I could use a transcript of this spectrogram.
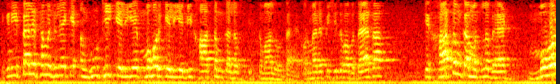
لیکن یہ پہلے سمجھ لیں کہ انگوٹھی کے لیے، مہر کے لیے بھی خاتم کا لفظ استعمال ہوتا ہے۔ اور میں نے پچھلی دفعہ بتایا تھا کہ خاتم کا مطلب ہے مہر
